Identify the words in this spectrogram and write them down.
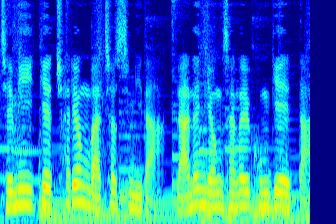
재미있게 촬영 마쳤습니다. 라는 영상을 공개했다.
